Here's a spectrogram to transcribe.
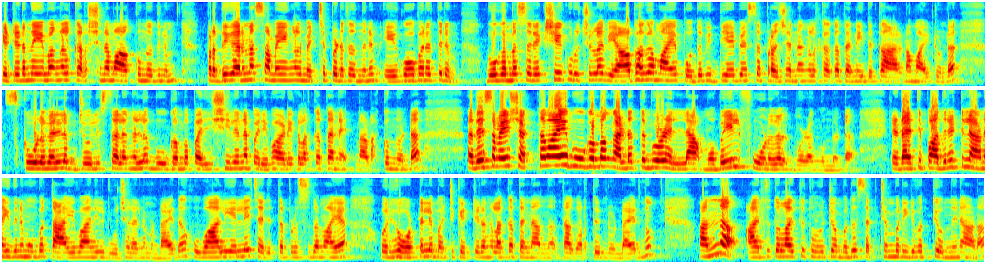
കെട്ടിട നിയമങ്ങൾ കർശനമാക്കുന്നതിനും പ്രതികരണ സമയങ്ങൾ മെച്ചപ്പെടുത്തുന്നതിനും ഏകോപനത്തിനും ഭൂകമ്പ സുരക്ഷയെക്കുറിച്ചുള്ള വ്യാപകമായ പൊതുവിദ്യാഭ്യാസ പ്രചരണങ്ങൾക്കൊക്കെ തന്നെ ഇത് കാരണമായിട്ടുണ്ട്. സ്കൂളുകളിലും ജോലിസ്ഥലങ്ങളിലും ഭൂകമ്പ പരിശീലന പരിപാടികളൊക്കെ തന്നെ നടക്കുന്നുണ്ട്. അതേസമയം ശക്തമായ ഭൂകമ്പം കണ്ടെത്തുമ്പോഴെല്ലാം മൊബൈൽ ഫോണുകൾ മുഴങ്ങുന്നുണ്ട്. രണ്ടായിരത്തി പതിനെട്ടിലാണ് ഇതിനു മുമ്പ് തായ്വാനിൽ ഭൂചലനം ഉണ്ടായത് ഹുവാലിയയിലെ ചരിത്രപ്രസിദ്ധമായ ഒരു ഹോട്ടലും മറ്റു കെട്ടിടങ്ങളൊക്കെ തന്നെ അന്ന് തകർത്തിട്ടുണ്ടായിരുന്നു. അന്ന് ആയിരത്തി തൊള്ളായിരത്തി തൊണ്ണൂറ്റി ഒമ്പത് സെപ്റ്റംബർ ഇരുപത്തി ഒന്നിനാണ്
